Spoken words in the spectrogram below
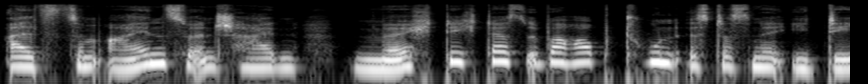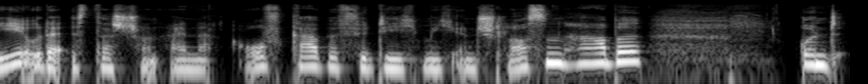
als zum einen zu entscheiden, möchte ich das überhaupt tun? Ist das eine Idee oder ist das schon eine Aufgabe, für die ich mich entschlossen habe? Und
